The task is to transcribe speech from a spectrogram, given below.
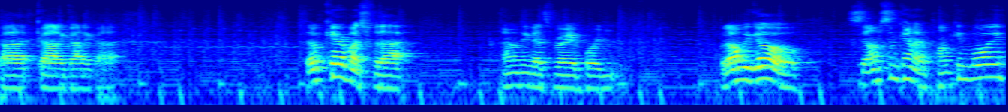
Got it, got it, got it, got it. Don't care much for that. I don't think that's very important. But on we go. So I'm some kind of pumpkin boy.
